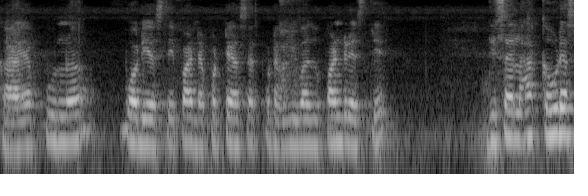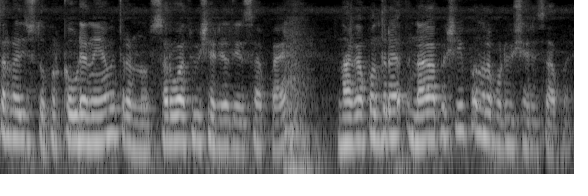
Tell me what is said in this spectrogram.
काळ्या पूर्ण बॉडी असते पांढऱ्या पट्ट्या असतात पोटाखाली बाजू पांढरी असते. दिसायला हा कवड्यासारखा दिसतो पण कवड्या नाही आहे मित्रांनो. सर्वात विषारी साप आहे. नागा पंधरा नागापेक्षाही पंधरा पट विषारी साप आहे.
